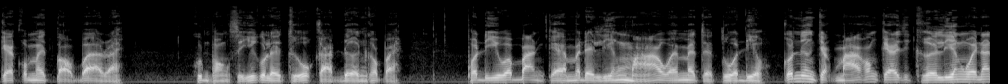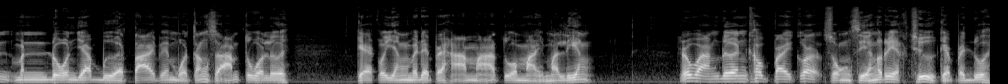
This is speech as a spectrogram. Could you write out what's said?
แกก็ไม่ตอบว่าอะไร คุณผ่องศรีก็เลยถือโอกาสเดินเข้าไป พอดีว่าบ้านแกไม่ได้เลี้ยงหมาไว้แม้แต่ตัวเดียว ก็เนื่องจากหมาของแกที่เคยเลี้ยงไว้นั้น มันโดนยาเบื่อตายไปหมดทั้งสามตัวเลย แกก็ยังไม่ได้ไปหาหมาตัวใหม่มาเลี้ยง ระหว่างเดินเข้าไปก็ส่งเสียงเรียกชื่อแกไปด้วย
